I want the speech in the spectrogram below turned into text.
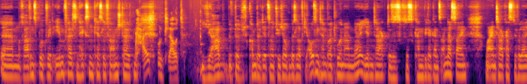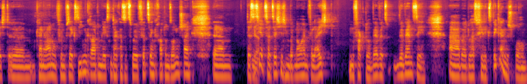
Ähm, Ravensburg wird ebenfalls einen Hexenkessel veranstalten. Kalt und laut. Ja, das kommt halt jetzt natürlich auch ein bisschen auf die Außentemperaturen an, ne? Jeden Tag, das ist, das kann wieder ganz anders sein. Am einen Tag hast du vielleicht, ähm, keine Ahnung, 5, 6, 7 Grad, am nächsten Tag hast du 12, 14 Grad und Sonnenschein. Ähm, das ist Ja. jetzt tatsächlich in Bad Nauheim vielleicht ein Faktor. Wer wird's, wir werden es sehen. Aber du hast Felix Bick angesprochen.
